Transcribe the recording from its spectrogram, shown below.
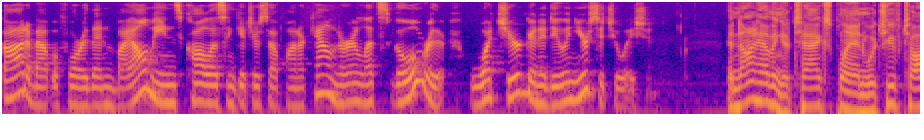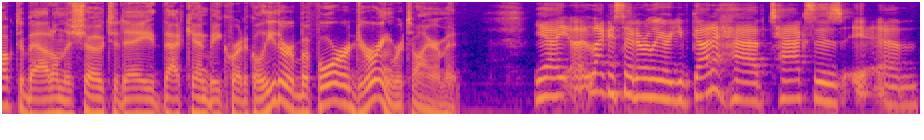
thought about before, then by all means call us and get yourself on our calendar and let's go over what you're going to do in your situation. And not having a tax plan, which you've talked about on the show today, that can be critical either before or during retirement. Yeah, uh, like I said earlier, you've got to have taxes um,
